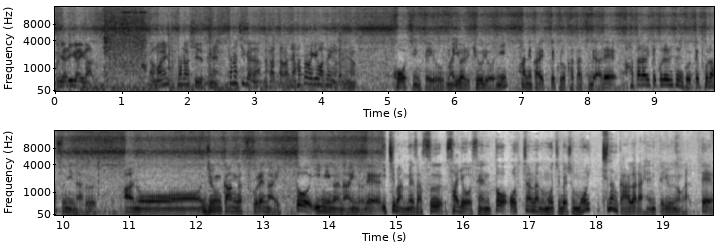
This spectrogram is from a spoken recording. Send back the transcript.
たやりがいがある。毎日楽しいですね。楽しいからなかったらね働けませんからね。工賃っていう、まあ、いわゆる給料に跳ね返ってくる形であれ働いてくれる人にとってプラスになる、あのー循環が作れないと意味がないので一番目指す作業線とおっちゃんらのモチベーションもう一段階上がらへんっていうのがあって。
